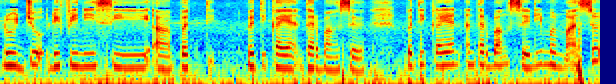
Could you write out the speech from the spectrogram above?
rujuk definisi uh, peti, pertikaian antarabangsa. Pertikaian antarabangsa ni bermaksud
